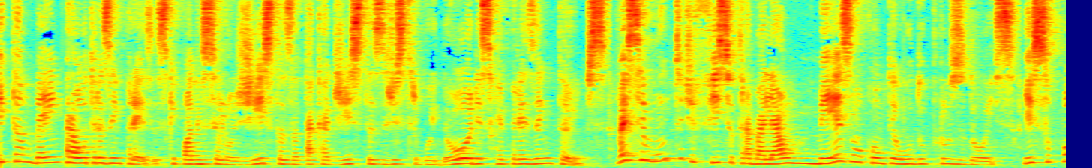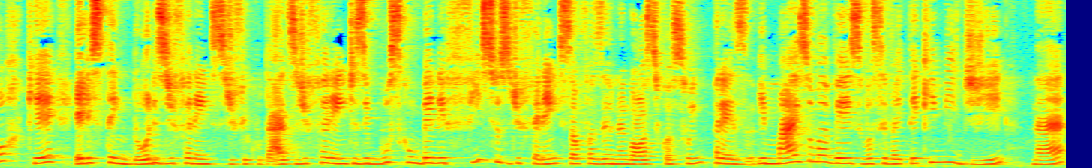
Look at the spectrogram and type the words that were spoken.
e também para outras empresas, que podem ser lojistas, atacadistas, distribuidores, representantes. Vai ser muito difícil trabalhar o mesmo conteúdo para os dois. Isso porque eles têm dores diferentes, dificuldades diferentes e buscam benefícios diferentes ao fazer negócio com a sua empresa. E mais uma vez você vai ter que medir né?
